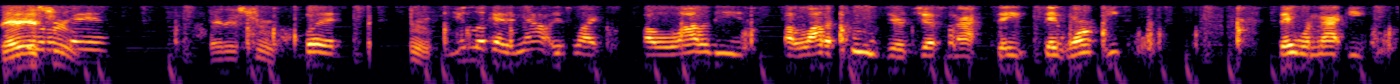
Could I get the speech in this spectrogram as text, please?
You is know what I'm true. saying? That is true. But True. you look at it now, it's like a lot of these, a lot of crews, they're just not, they they weren't equal. They were not equal.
